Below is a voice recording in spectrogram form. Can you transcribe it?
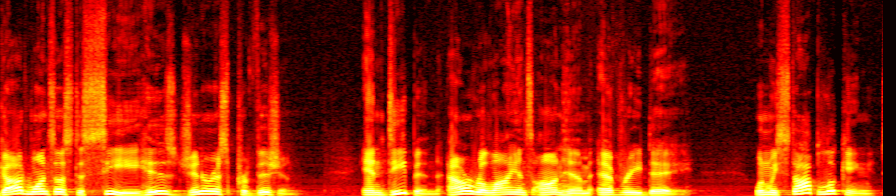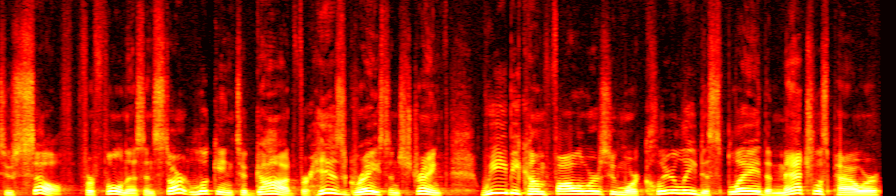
God wants us to see his generous provision and deepen our reliance on him every day. When we stop looking to self for fullness and start looking to God for His grace and strength, we become followers who more clearly display the matchless power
